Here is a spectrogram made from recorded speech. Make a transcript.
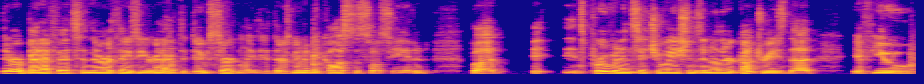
there are benefits and there are things that you're going to have to do. Certainly, there's going to be costs associated, but it, it's proven in situations in other countries that if you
